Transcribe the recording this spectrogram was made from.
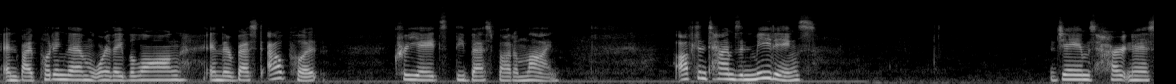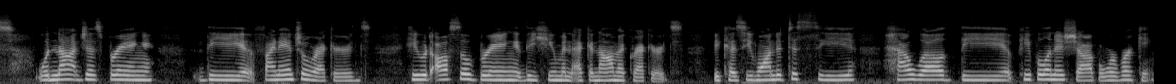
and by putting them where they belong in their best output creates the best bottom line. Oftentimes in meetings, James Hartness would not just bring the financial records, he would also bring the human economic records because he wanted to see how well the people in his shop were working.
